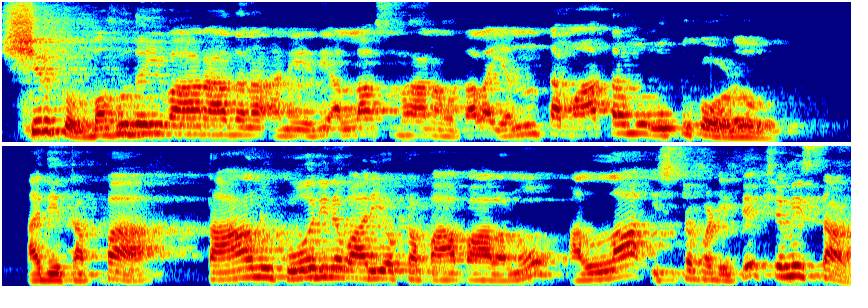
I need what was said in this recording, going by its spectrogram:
షిర్కు బహుదైవారాధన అనేది అల్లా సుబానవతాల ఎంత మాత్రము ఒప్పుకోడు. అది తప్ప తాను కోరిన వారి యొక్క పాపాలను అల్లా ఇష్టపడితే క్షమిస్తాడు.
